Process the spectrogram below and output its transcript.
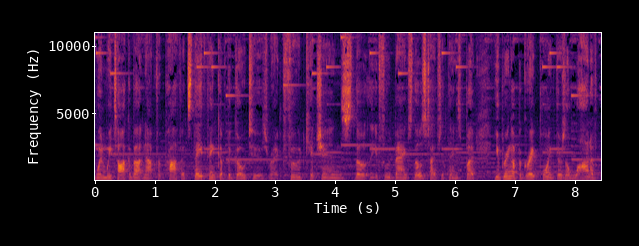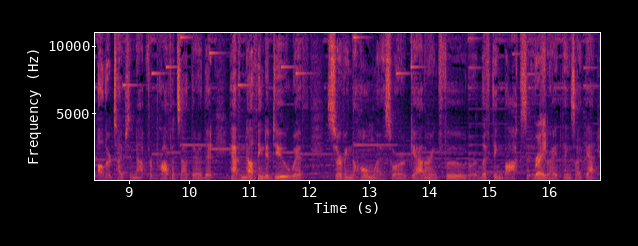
when we talk about not-for-profits, they think of the go-tos, right? Food kitchens, the food banks, those types of things. But you bring up a great point. There's a lot of other types of not-for-profits out there that have nothing to do with serving the homeless or gathering food or lifting boxes, Right. right? Things like that.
